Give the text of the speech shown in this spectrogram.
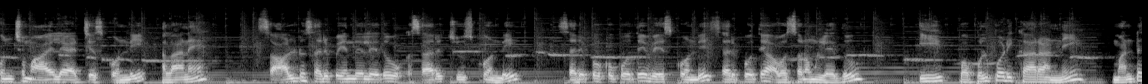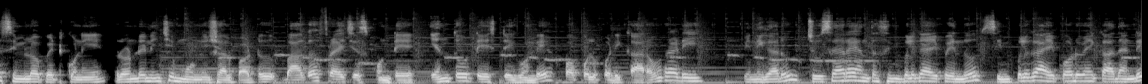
కొంచెం ఆయిల్ యాడ్ చేసుకోండి. అలానే సాల్ట్ సరిపోయిందో లేదో ఒకసారి చూసుకోండి. సరిపోకపోతే వేసుకోండి సరిపోతే అవసరం లేదు. ఈ పప్పుల పొడి కారాన్ని మంట సిమ్లో పెట్టుకొని రెండు నుంచి మూడు నిమిషాల పాటు బాగా ఫ్రై చేసుకుంటే ఎంతో టేస్టీగా ఉండే పప్పుల పొడి కారం రెడీ. పిన్ని గారు చూసారా ఎంత సింపుల్గా అయిపోయిందో? సింపుల్గా అయిపోవడమే కాదండి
